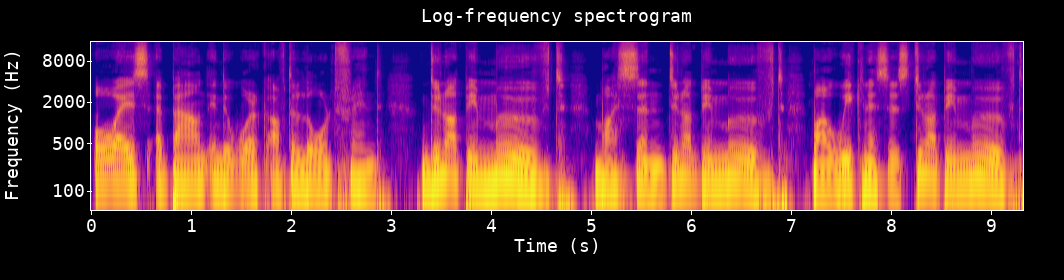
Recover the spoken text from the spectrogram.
always abound in the work of the Lord, friend. Do not be moved by sin. Do not be moved by weaknesses. Do not be moved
